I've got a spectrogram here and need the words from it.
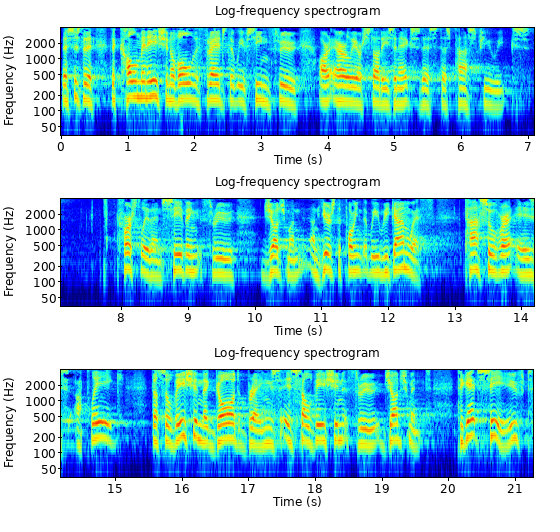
This is the, the culmination of all the threads that we've seen through our earlier studies in Exodus this past few weeks. Firstly then, saving through judgment. And here's the point that we began with. Passover is a plague. The salvation that God brings is salvation through judgment. To get saved,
